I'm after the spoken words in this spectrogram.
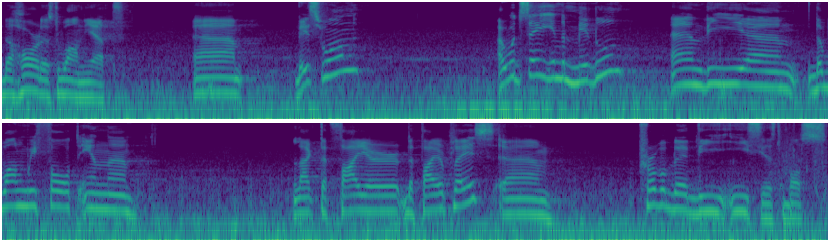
the hardest one yet. Um, this one, I would say in the middle, and the um, the one we fought in, uh, like the fire, the fireplace, um, probably the easiest boss.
